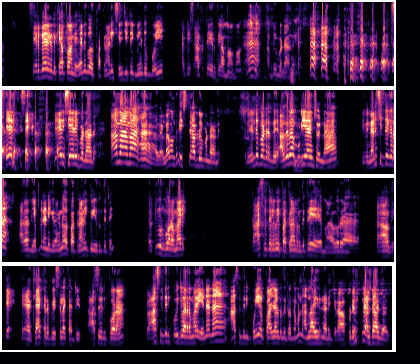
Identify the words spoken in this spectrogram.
சில பேர் என்கிட்ட கேட்பாங்க எனக்கு ஒரு பத்து நாளைக்கு செஞ்சுட்டு மீண்டும் போய் அப்படியே சாப்பிட்டுட்டே இருக்கலாமாமாங்க அப்படி பண்ணாங்க. சரி சரி சரி சரி பண்ணானு ஆமா ஆமா. ஆ, அதெல்லாம் ஒன்று இஷ்டம் அப்படி பண்ணானு என்ன பண்றது? அதெல்லாம் முடியாதுன்னு சொன்னா இவன் நினைச்சிட்டு இருக்கிறான். அதாவது எப்படி நினைக்கிறாங்கன்னா ஒரு பத்து நாளைக்கு போய் இருந்துட்டு டூர் போற மாதிரி. ஆஸ்பத்திரியில் போய் பத்து நாள் இருந்துட்டு ஒரு கே கேட்குற பீஸெல்லாம் கட்டி ஆஸ்பத்திரி போகிறேன் இப்போ ஆஸ்பத்திரி போயிட்டு வர்ற மாதிரி என்னன்னா ஆஸ்பத்திரி போய் ஒரு பாஜால் இருந்துட்டு வந்தோம்னா நல்லா இருன்னு நினைக்கிறான் அப்படி நல்லா ஆகாது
